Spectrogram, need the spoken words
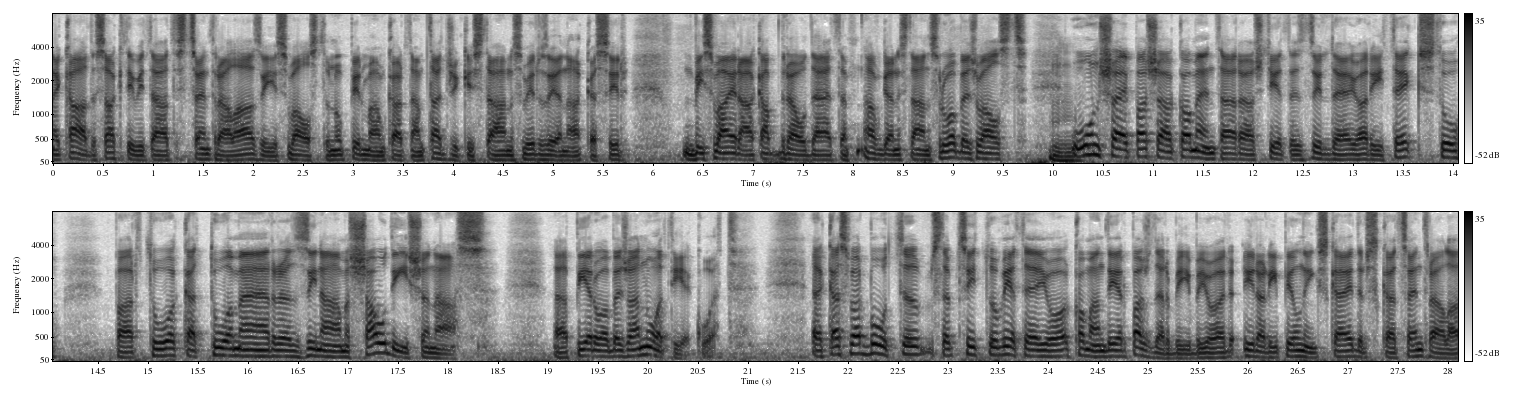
nekādas aktivitātes Centrālā Azijas valstu, nu, pirmām kārtām Taģikistānas virzienā, kas ir visvairāk apdraudēta Afganistānas robežvalsts. Mm. Un šai pašā komentārā šķiet, es dzirdēju arī tekstu par to, ka tomēr zināma šaudīšanās pierobežā notiekot kas var būt, starp citu, vietējo komandieru pašdarbība, jo ir arī pilnīgi skaidrs, ka centrālā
